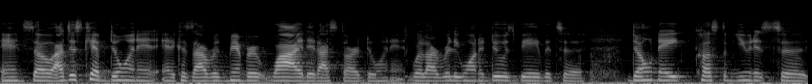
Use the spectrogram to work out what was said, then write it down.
And so I just kept doing it, and because I remember why did I start doing it? What I really want to do is be able to donate custom units to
